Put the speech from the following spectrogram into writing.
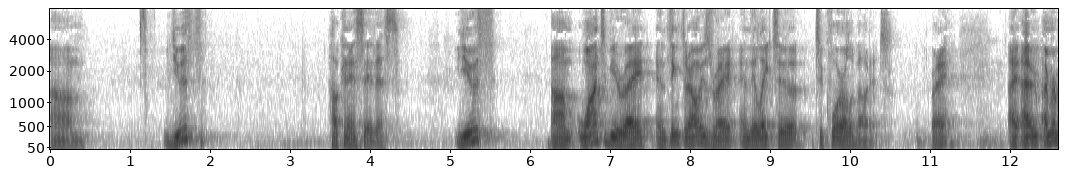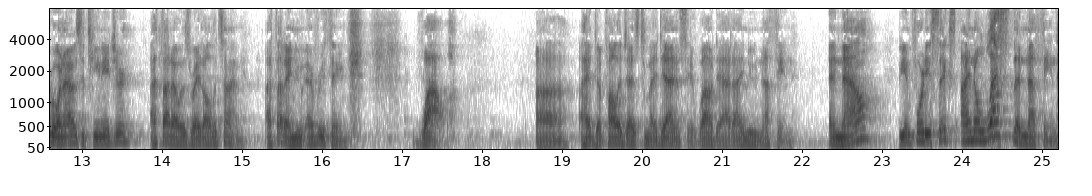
um, youth, how can I say this? Youth um, want to be right and think they're always right, and they like to, to quarrel about it, right? I, I, remember when I was a teenager, I thought I was right all the time. I thought I knew everything. wow. Uh, I had to apologize to my dad and say, Wow, dad, I knew nothing. And now, being 46, I know less than nothing.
